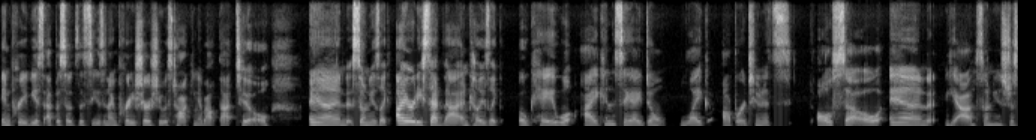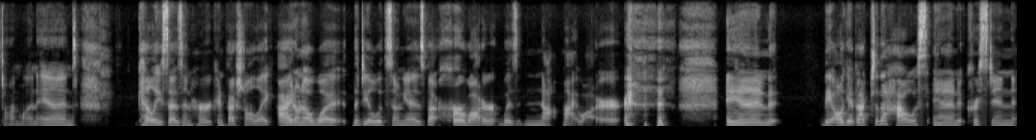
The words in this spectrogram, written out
in previous episodes this season. I'm pretty sure she was talking about that too. And Sonja's like, I already said that. And Kelly's like, okay, well, I can say I don't like opportunists also. And yeah, Sonja's just on one. And Kelly says in her confessional, like, I don't know what the deal with Sonja is, but her water was not my water. and they all get back to the house, and Kristen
